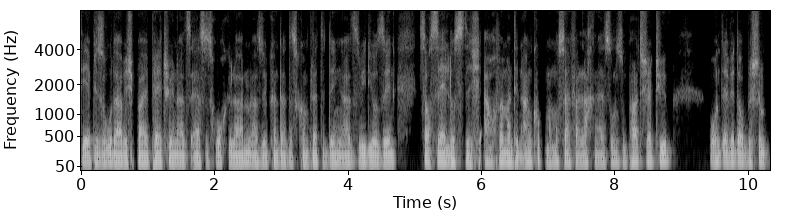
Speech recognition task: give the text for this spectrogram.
Die Episode habe ich bei Patreon als erstes hochgeladen. Also ihr könnt da das komplette Ding als Video sehen. Ist auch sehr lustig, auch wenn man den anguckt. Man muss einfach lachen. Er ist so ein sympathischer Typ. Und er wird auch bestimmt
